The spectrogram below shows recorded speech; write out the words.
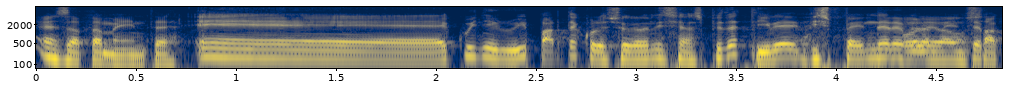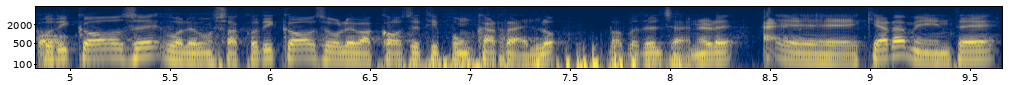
Esattamente. E quindi lui parte con le sue grandissime aspettative di spendere Voleva un veramente sacco poco. di cose, voleva un sacco di cose, voleva cose tipo un carrello, roba del genere. Eh. E chiaramente,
